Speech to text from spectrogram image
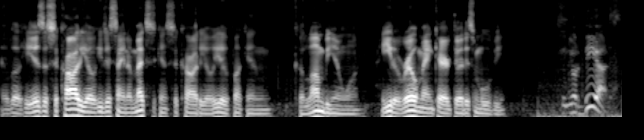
Hey, look, he is a Sicario. He just ain't a Mexican Sicario. He a fucking Colombian one. He the real main character of this movie. Señor Díaz.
